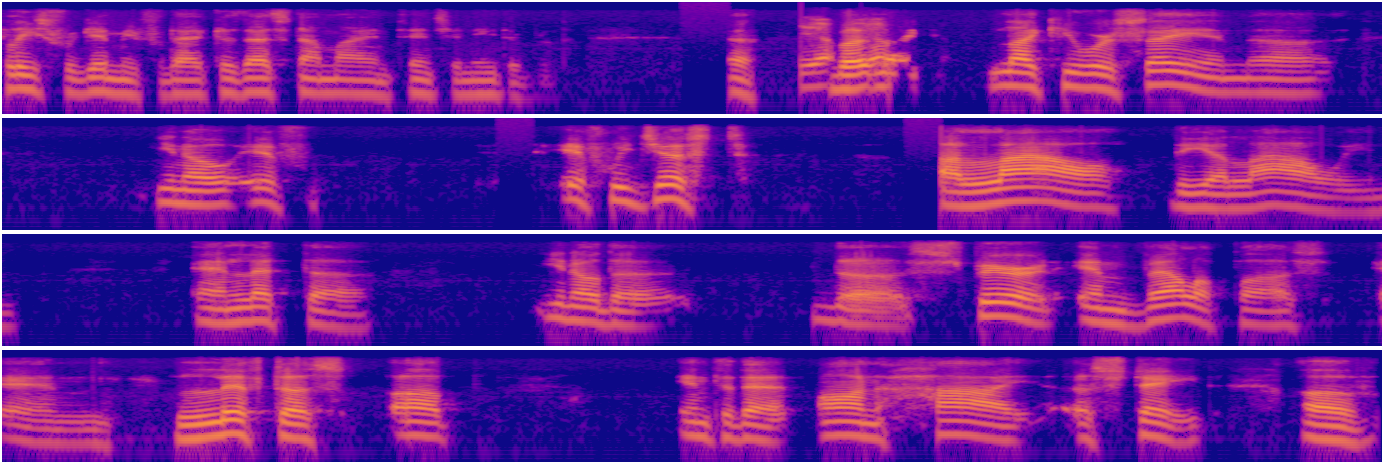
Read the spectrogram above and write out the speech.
please forgive me for that because that's not my intention either, brother. Yeah, but yep. like like you were saying uh you know if if we just allow the allowing and let the you know the the spirit envelop us and lift us up into that on high estate of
